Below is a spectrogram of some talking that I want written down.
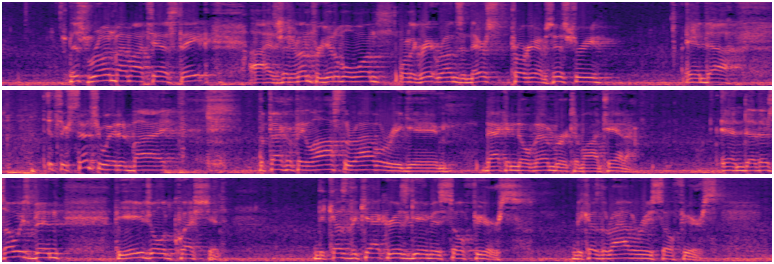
This run by Montana State uh, has been an unforgettable one, one of the great runs in their program's history, and uh, it's accentuated by the fact that they lost the rivalry game back in November to Montana. And uh, there's always been the age old question because the Cat game is so fierce, because the rivalry is so fierce.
